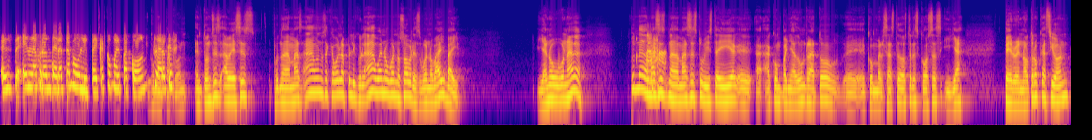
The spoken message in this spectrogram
este, en la frontera tamaulipeca como el pacón, Como claro el que sí. Entonces, a veces, pues nada más, ah, bueno, se acabó la película. Ah, bueno, bueno, sobres. Bueno, bye, bye. Y ya no hubo nada. Pues nada más, Ajá. nada más estuviste ahí eh, a- acompañado un rato, eh, conversaste dos, tres cosas y ya. Pero en otra ocasión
